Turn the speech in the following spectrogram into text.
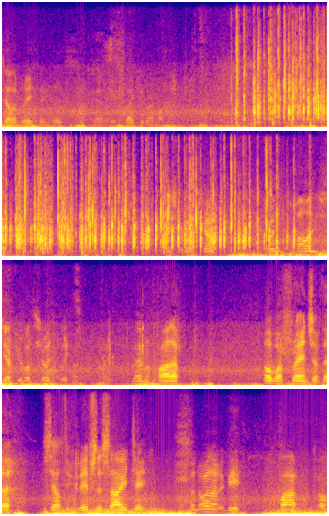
celebrating his memories. Thank you very much. Thanks very much, Cam. Alan, you say a few words, Sean, please. Reverend Father, all our friends of the Celtic Grave Society, it's an honour to be part of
